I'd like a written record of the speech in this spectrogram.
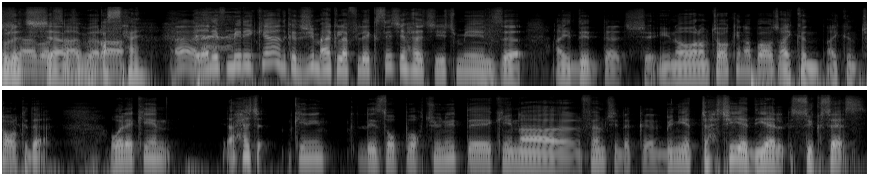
ولاد الشعب مقصحين. آه يعني في ميريكان كتجي معاك لا flexيتي حيت means uh, I did that shit. You know what I'm talking about? I can I can talk that. ولكن حيت كاينين لي zopportunités كاينة فهمتي داك البنيه التحتيه ديال ال success في المغرب.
